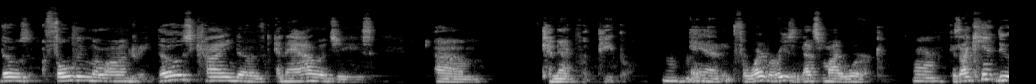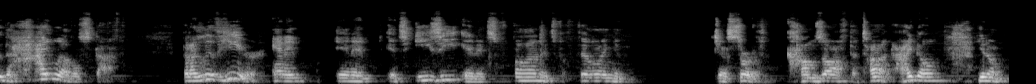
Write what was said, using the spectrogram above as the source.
those folding the laundry, those kind of analogies um, connect with people." Mhm. And for whatever reason, that's my work Yeah. because I can't do the high level stuff. But I live here, and it and it it's easy and it's fun, it's fulfilling, and just sort of comes off the tongue. I don't, you know,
